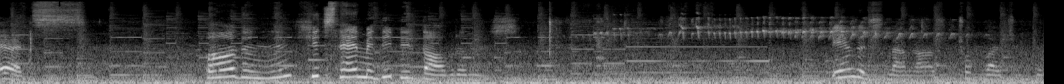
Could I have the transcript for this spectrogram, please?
Evet. Badenin hiç sevmediği bir davranış. Benim de düşünmem lazım. Çok var çünkü.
